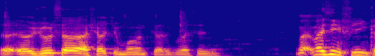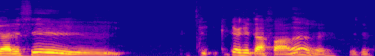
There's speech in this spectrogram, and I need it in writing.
Eu, juro, se eu achar, eu te mando, cara. que Vai ser... mas, mas enfim, cara, você. O que, que a gente tá falando, velho?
